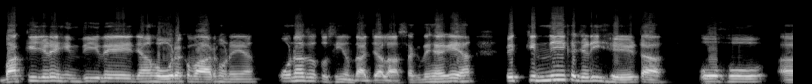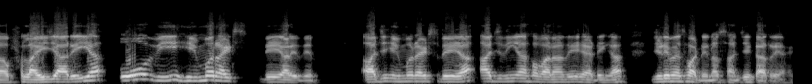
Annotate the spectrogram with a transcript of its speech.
ਬਾਕੀ ਜਿਹੜੇ ਹਿੰਦੀ ਦੇ ਜਾਂ ਹੋਰ ਅਖਬਾਰ ਹੋਣੇ ਆ ਉਹਨਾਂ ਤੋਂ ਤੁਸੀਂ ਅੰਦਾਜ਼ਾ ਲਾ ਸਕਦੇ ਹੈਗੇ ਆ ਵੀ ਕਿੰਨੀ ਕੁ ਜਿਹੜੀ ਹੇਟ ਆ ਉਹ ਅਹ, ਫੈਲਾਈ ਜਾ ਰਹੀ ਆ। ਉਹ ਵੀ ਹਿਊਮਨ ਰਾਈਟਸ ਡੇ ਵਾਲੇ ਦਿਨ। ਅੱਜ ਹਿਊਮਨ ਰਾਈਟਸ ਡੇ ਆ। ਅੱਜ ਦੀਆਂ ਅਖਬਾਰਾਂ ਦੇ ਹੈਡਿੰਗ ਆ ਜਿਹੜੇ ਮੈਂ ਤੁਹਾਡੇ ਨਾਲ ਸਾਂਝੇ ਕਰ ਰਿਹਾ ਹਾਂ।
